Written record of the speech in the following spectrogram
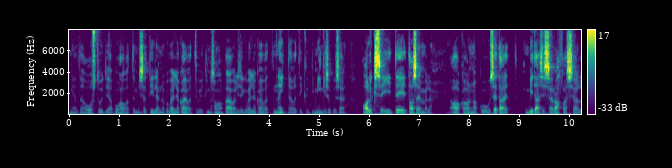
nii-öelda ostud ja puha, vaata, mis sealt hiljem nagu välja kaevati või ütleme, samal päeval isegi välja kaevati, näitavad ikkagi mingisuguse algse idee tasemele. aga nagu seda, et mida siis see rahvas seal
